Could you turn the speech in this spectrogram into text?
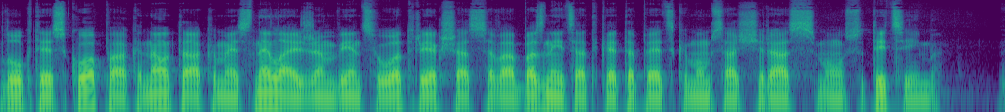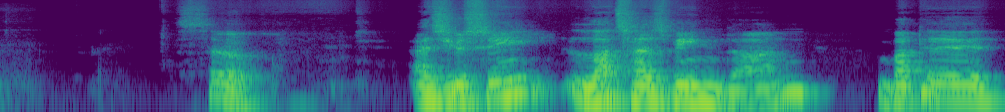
lūgties kopā, ka nav tā, ka mēs nelaižam viens otru iekšā savā baznīcā tikai tāpēc, ka mums atšķirās mūsu ticība. So, as you see, lots has been done, but the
